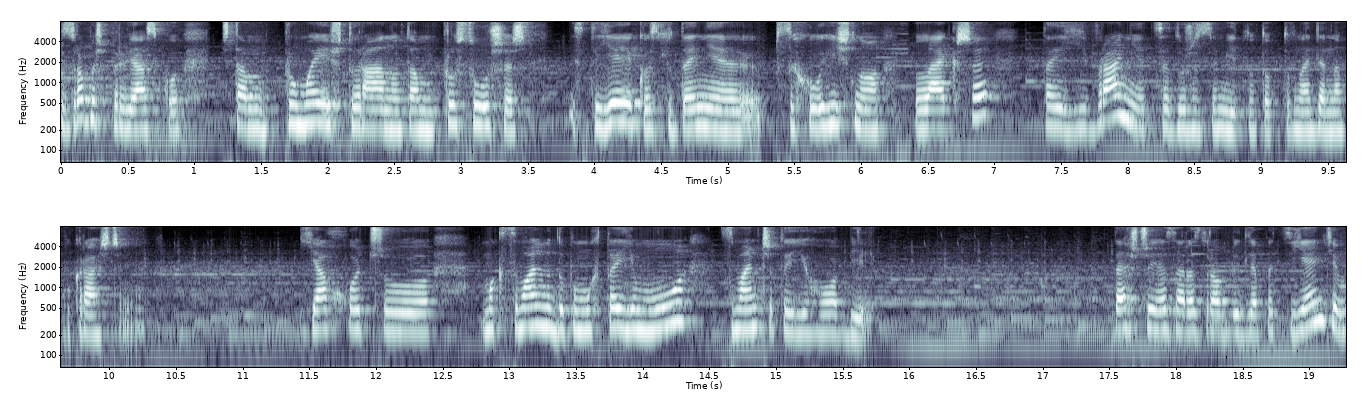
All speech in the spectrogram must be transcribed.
Зробиш прив'язку, чи там промиєш ту рану, там просушиш, і стає якось людині психологічно легше, та й в рані це дуже замітно, тобто вона йде на покращення. Я хочу максимально допомогти йому зменшити його біль. Те, що я зараз роблю для пацієнтів,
